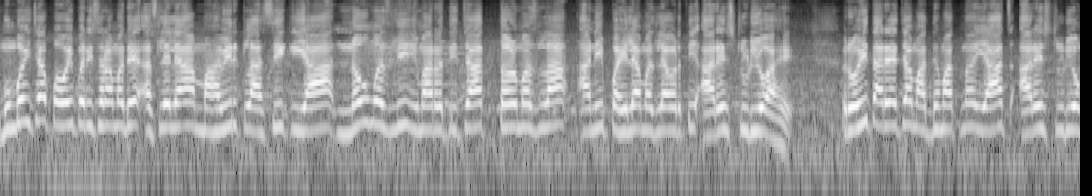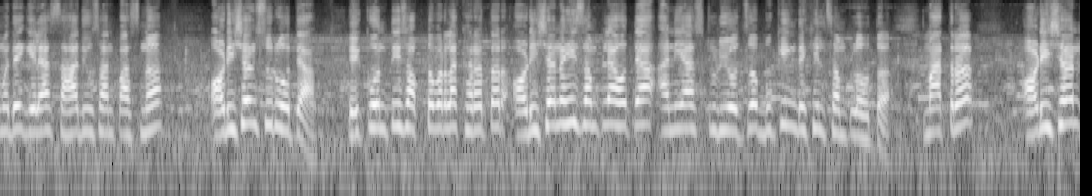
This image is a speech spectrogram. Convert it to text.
मुंबईच्या पवई परिसरामध्ये असलेल्या महावीर क्लासिक या नऊ मजली इमारतीच्या तळमजला आणि पहिल्या मजल्यावरती आर एस स्टुडिओ आहे. रोहित आर्याच्या माध्यमातून याच आर ए स्टुडिओमध्ये गेल्या सहा दिवसांपासनं ऑडिशन सुरू होत्या. एकोणतीस ऑक्टोबरला खरं तर ऑडिशनही संपल्या होत्या आणि या स्टुडिओचं बुकिंग देखील संपलं होतं. मात्र ऑडिशन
